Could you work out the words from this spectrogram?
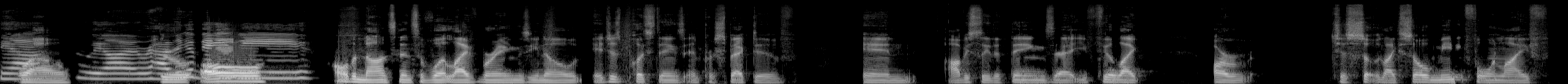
yeah, wow. we are. We're having Through a baby. all the nonsense of what life brings, you know, it just puts things in perspective. And obviously, the things that you feel like are just so like so meaningful in life,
